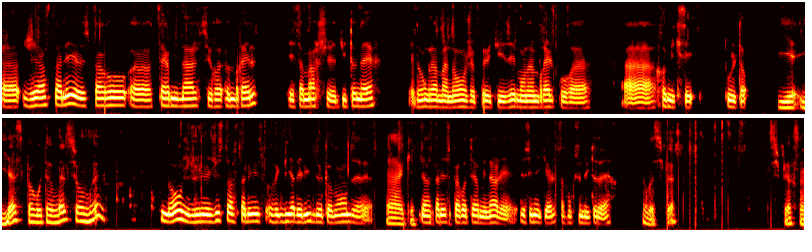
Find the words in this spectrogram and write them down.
Euh, j'ai installé euh, Sparrow euh, Terminal sur euh, Umbrel et ça marche euh, du tonnerre. Et donc là maintenant, je peux utiliser mon Umbrel pour euh, remixer tout le temps. Il y a, Sparrow Terminal sur Umbrel? Non, je, je l'ai juste installé avec, via des lignes de commande. euh, Ah, ok. J'ai installé Sparrow Terminal et, et c'est nickel, ça fonctionne du tonnerre. Ah bah super. Super ça.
